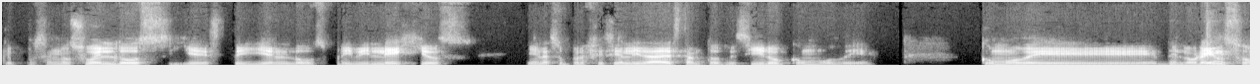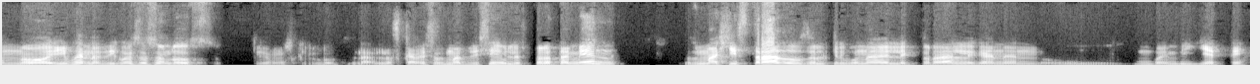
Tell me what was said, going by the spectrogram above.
que, pues, en los sueldos y, este, y en los privilegios y en las superficialidades tanto de Ciro como de, como de, Lorenzo, ¿no? Y bueno, digo, esos son los, digamos, las cabezas más visibles, pero también los magistrados del Tribunal Electoral ganan un, buen billete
